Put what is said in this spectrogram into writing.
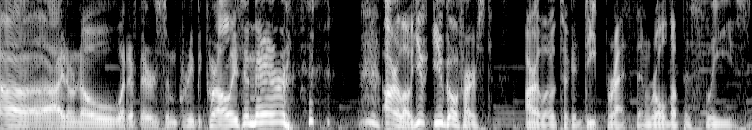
Uh, I don't know. What if there's some creepy crawlies in there? Arlo, you you go first. Arlo took a deep breath and rolled up his sleeves.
